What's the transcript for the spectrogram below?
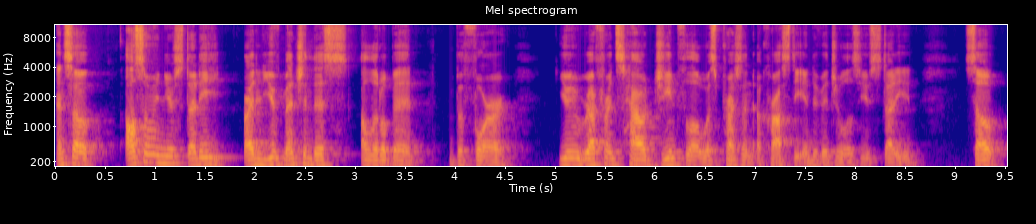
And so, also in your study, and you've mentioned this a little bit before, you reference how gene flow was present across the individuals you studied. So,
